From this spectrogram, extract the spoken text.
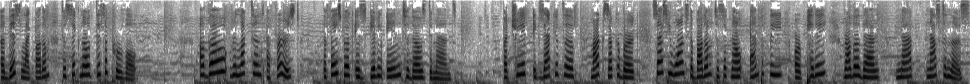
a dislike button to signal disapproval. Although reluctant at first, the Facebook is giving in to those demands. But Chief Executive Mark Zuckerberg says he wants the bottom to signal empathy or pity rather than nastiness.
